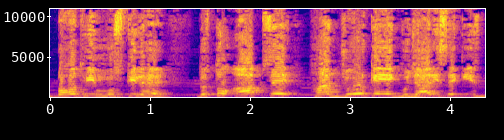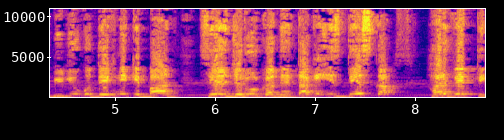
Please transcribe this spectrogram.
बहुत ही मुश्किल है। दोस्तों, आपसे हाथ जोड़ के एक गुजारिश है कि इस वीडियो को देखने के बाद शेयर ज़रूर कर दें, ताकि इस देश का हर व्यक्ति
